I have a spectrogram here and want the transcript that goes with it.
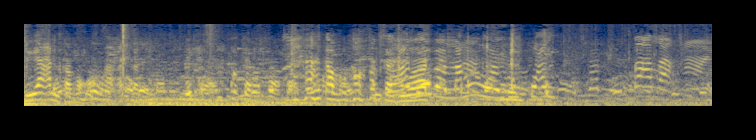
đi ăn cả vỏ. Con ăn cả ruột lắm người mình quay Ba lạng hải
